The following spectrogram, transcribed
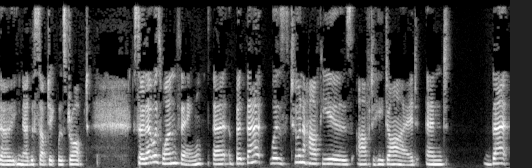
uh, you know, the subject was dropped. So that was one thing, uh, but that was two and a half years after he died and that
